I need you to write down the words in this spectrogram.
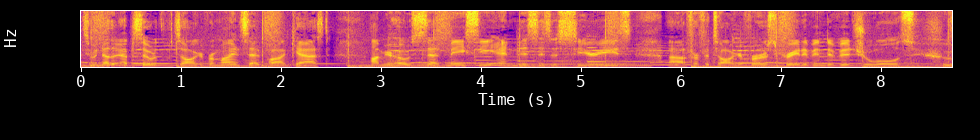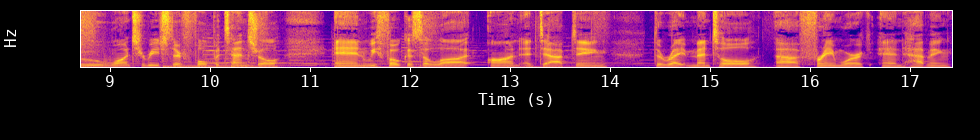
back to another episode of the Photographer Mindset Podcast. I'm your host, Seth Macey, and this is a series uh, for photographers, creative individuals who want to reach their full potential. And we focus a lot on adapting the right mental uh, framework and having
